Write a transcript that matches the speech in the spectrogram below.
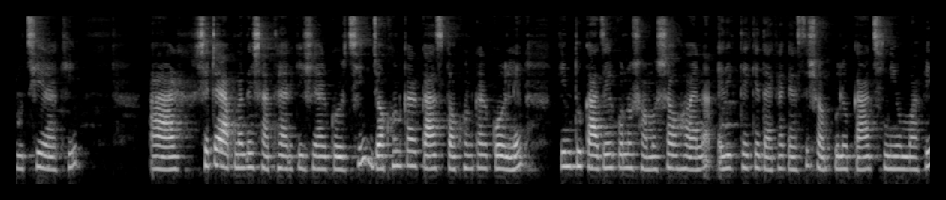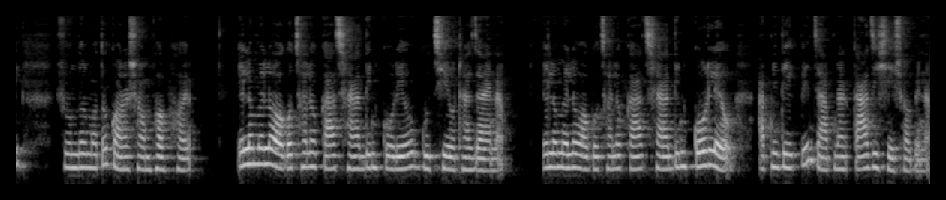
গুছিয়ে রাখি। আর সেটা আপনাদের সাথে আর কি শেয়ার করছি। যখনকার কাজ তখনকার করলে কিন্তু কাজের কোনো সমস্যাও হয় না। এদিক থেকে দেখা গেছে সবগুলো কাজ নিয়ম মাফিক সুন্দর মতো করা সম্ভব হয়। এলোমেলো অগোছালো কাজ সারাদিন করেও গুছিয়ে ওঠা যায় না। এলোমেলো অগোছালো কাজ সারাদিন করলেও আপনি দেখবেন যে আপনার কাজই শেষ হবে না।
